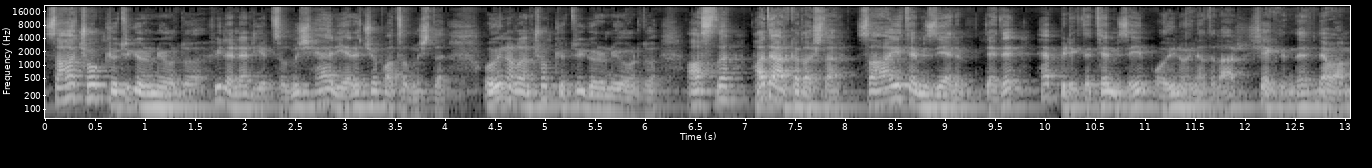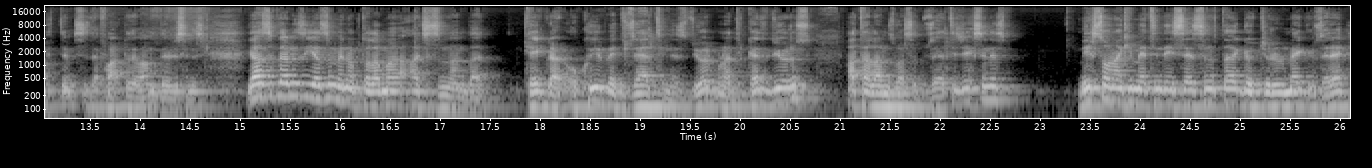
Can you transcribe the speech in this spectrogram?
Saha çok kötü görünüyordu. Fileler yırtılmış, her yere çöp atılmıştı. Oyun alanı çok kötü görünüyordu. Aslı hadi arkadaşlar sahayı temizleyelim dedi. Hep birlikte temizleyip oyun oynadılar şeklinde devam ettim. Siz de farklı devam edebilirsiniz. Yazdıklarınızı yazım ve noktalama açısından da tekrar okuyun ve düzeltiniz diyor. Buna dikkat ediyoruz. Hatalarınız varsa düzelteceksiniz. Bir sonraki metinde ise sınıfta götürülmek üzere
